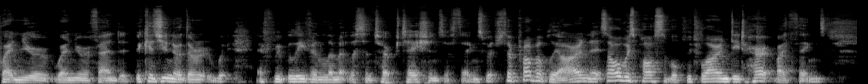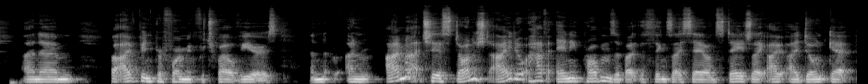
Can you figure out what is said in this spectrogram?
when you're when you're offended?" Because you know, there, if we believe in limitless interpretations of things, which there probably are, and it's always possible, people are indeed hurt by things, and um, but I've been performing for twelve years and and I'm actually astonished. I don't have any problems about the things I say on stage. Like I, I don't get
